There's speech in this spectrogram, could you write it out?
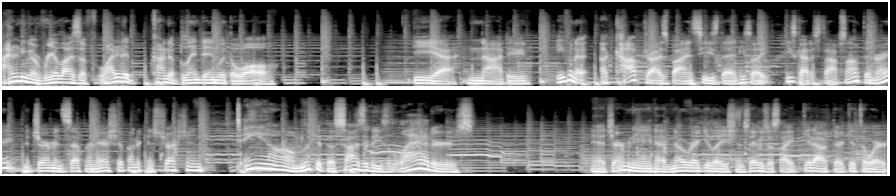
I didn't even realize if why did it kind of blend in with the wall. Yeah, nah, dude. Even a, a cop drives by and sees that. He's like, he's got to stop something, right? A German Zeppelin airship under construction. Damn, look at the size of these ladders. Yeah, Germany ain't had no regulations. They was just like, get out there, get to work.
